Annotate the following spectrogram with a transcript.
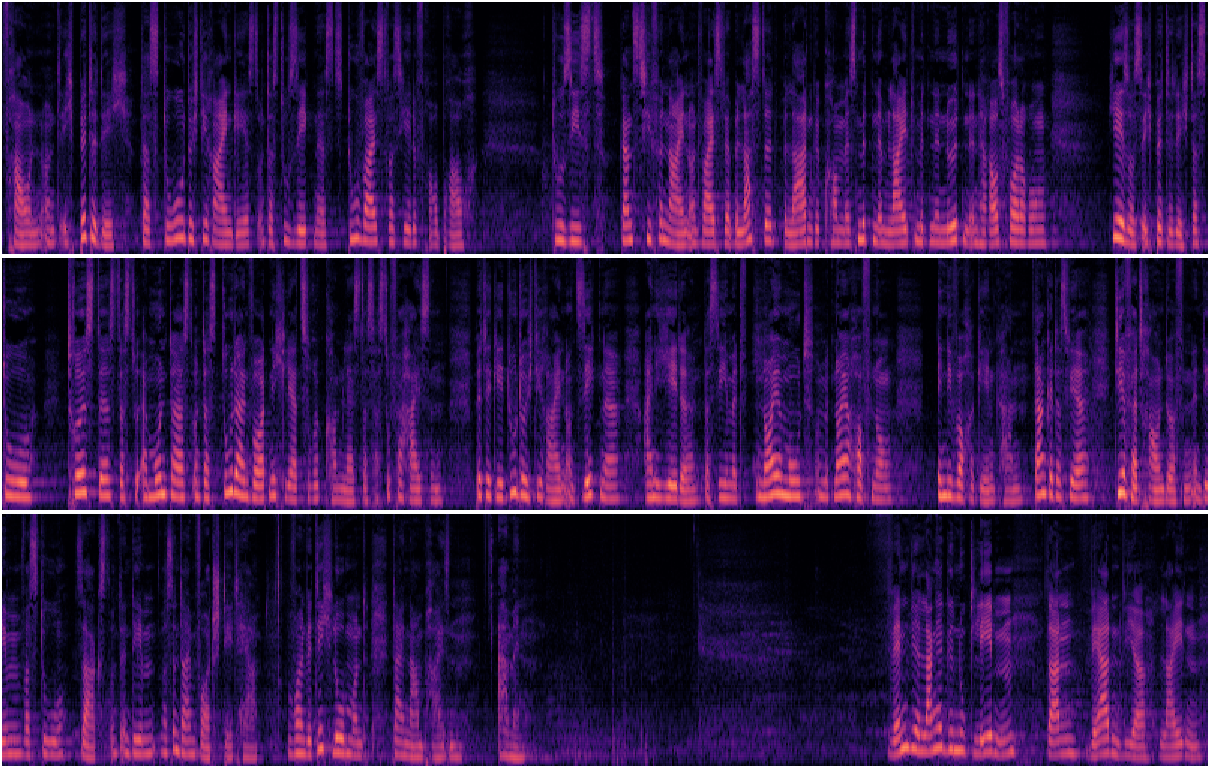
Frauen. Und ich bitte dich, dass du durch die Reihen gehst und dass du segnest. Du weißt, was jede Frau braucht. Du siehst ganz tief hinein und weißt, wer belastet, beladen gekommen ist, mitten im Leid, mitten in Nöten, in Herausforderungen. Jesus, ich bitte dich, dass du tröstest, dass du ermunterst und dass du dein Wort nicht leer zurückkommen lässt. Das hast du verheißen. Bitte geh du durch die Reihen und segne eine jede, dass sie mit neuem Mut und mit neuer Hoffnung in die Woche gehen kann. Danke, dass wir dir vertrauen dürfen in dem, was du sagst und in dem, was in deinem Wort steht, Herr. Wo wollen wir dich loben und deinen Namen preisen. Amen. Wenn wir lange genug leben, dann werden wir leiden.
